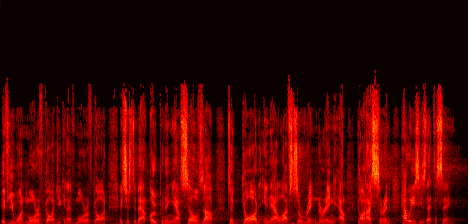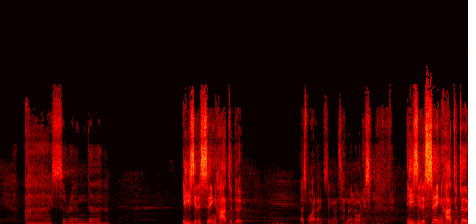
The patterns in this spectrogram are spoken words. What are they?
If you want more of God, you can have more of God. It's just about opening ourselves up to God in our life, surrendering our God, I surrender. How easy is that to sing? I surrender. Easy to sing, hard to do. That's why I don't sing on Sunday mornings. Easy to sing, hard to do.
